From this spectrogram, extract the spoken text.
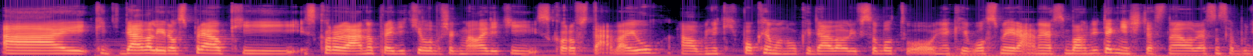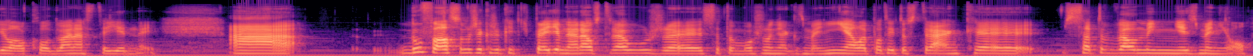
aj keď dávali rozprávky skoro ráno pre deti, lebo však malé deti skoro vstávajú, alebo nejakých Pokémonov, keď dávali v sobotu o nejakej 8 ráno, ja som bola vždy tak nešťastná, lebo ja som sa budila okolo 12. jednej. A dúfala som, že keď prejdem na rozprávu, že sa to možno nejak zmení, ale po tejto stránke sa to veľmi nezmenilo.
